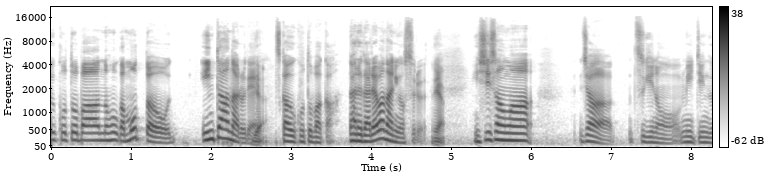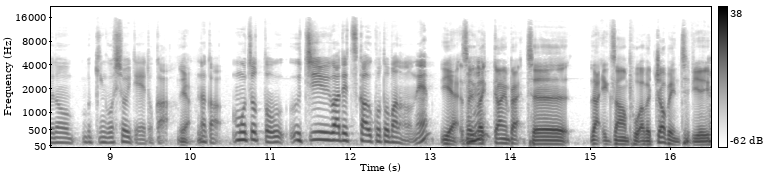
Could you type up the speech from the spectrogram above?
う言葉の方がもっとインターナルで.使う言葉か。誰々は何をする。Yeah. 石井さんはじゃあ次のミーティングのブッキングをしといてとか、Yeah. なんかもうちょっと内輪で使う言葉なのね。Yeah. So, like going back to that example of a job interview,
